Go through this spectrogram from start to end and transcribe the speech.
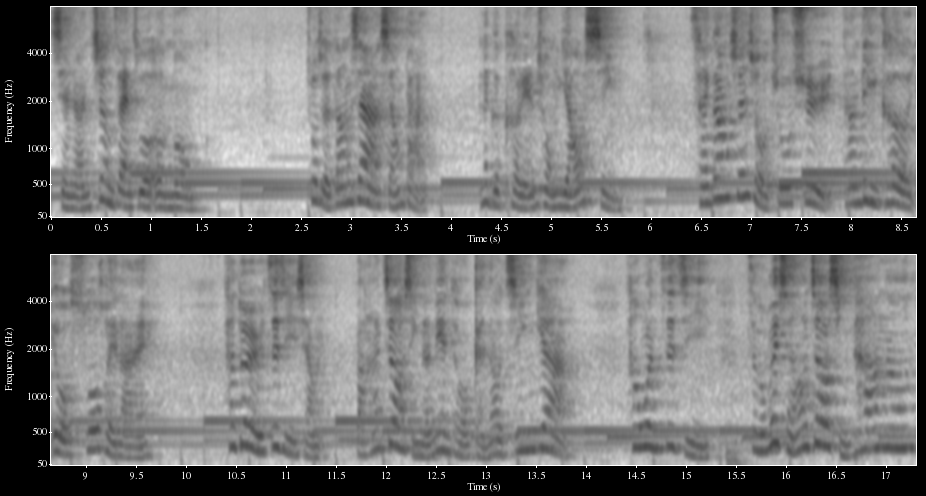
显然正在做噩梦。作者当下想把那个可怜虫摇醒，才刚伸手出去，他立刻又缩回来。他对于自己想把他叫醒的念头感到惊讶，他问自己：怎么会想要叫醒他呢？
